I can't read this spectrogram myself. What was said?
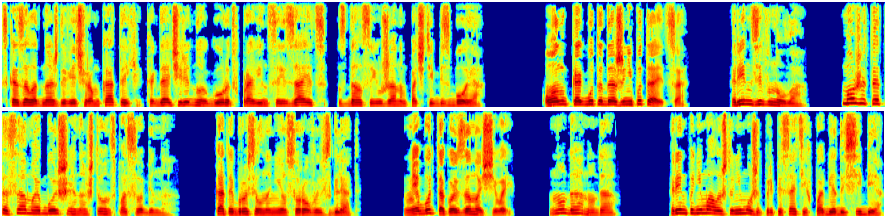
сказал однажды вечером Катай, когда очередной город в провинции Заяц сдался южанам почти без боя. Он как будто даже не пытается. Рин зевнула. Может, это самое большее, на что он способен. Катай бросил на нее суровый взгляд. Не будь такой заносчивой. Ну да, ну да. Рин понимала, что не может приписать их победы себе.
